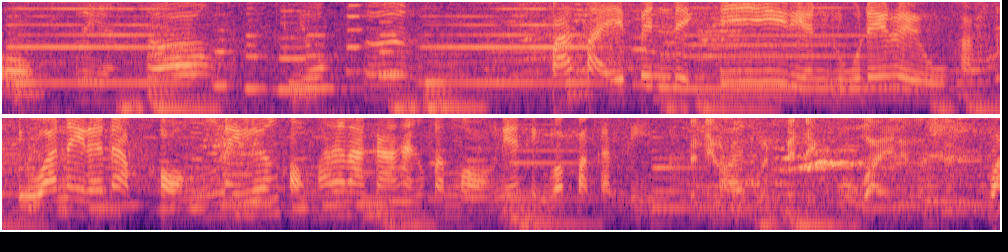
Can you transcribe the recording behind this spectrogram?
กอกเปลี่ยนช่อง ยกขึ้น ฟ้าใสเป็นเด็กที่เรียนรู้ได้เร็วค่ะ ถือว่าในระดับของในเรื่องของพัฒนาการทางสมองเนี่ยถือว่าปกติ แต่นี่ดูเหมือนเป็นเด็กหัวไวหรือเปล่าไว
